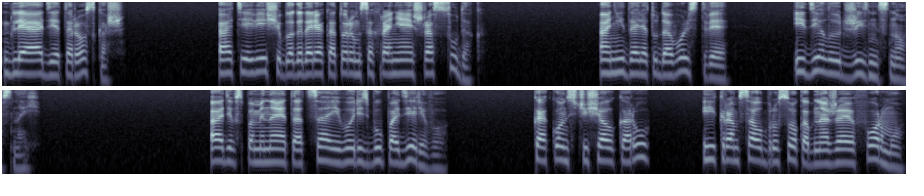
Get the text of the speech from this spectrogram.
Для Ади это роскошь а те вещи, благодаря которым сохраняешь рассудок. Они дарят удовольствие и делают жизнь сносной. Ади вспоминает отца и его резьбу по дереву, как он счищал кору и кромсал брусок, обнажая форму,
